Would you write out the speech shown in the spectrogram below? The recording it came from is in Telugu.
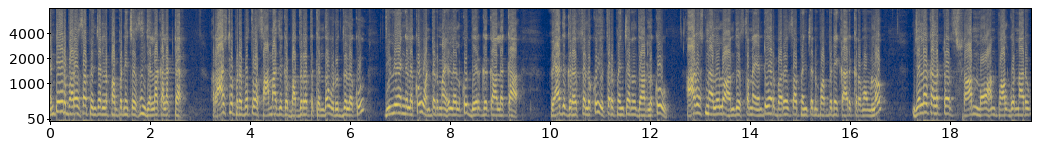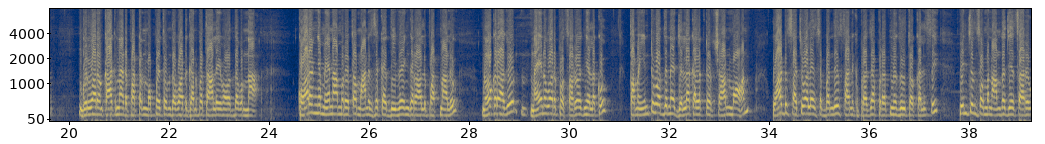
ఎన్టీఆర్ భరోసా పింఛన్ల పంపిణీ చేసిన జిల్లా కలెక్టర్ రాష్ట్ర ప్రభుత్వ సామాజిక భద్రత కింద వృద్ధులకు దివ్యాంగులకు ఒంటరి మహిళలకు దీర్ఘకాలిక వ్యాధిగ్రస్తులకు ఇతర పింఛనుదారులకు ఆగస్టు నెలలో అందిస్తున్న ఎన్టీఆర్ భరోసా పింఛన్ పంపిణీ కార్యక్రమంలో జిల్లా కలెక్టర్ షాన్ మోహన్ పాల్గొన్నారు. గురువారం కాకినాడ పట్టణ ముప్పై తొమ్మిదో వార్డు గణపతి ఆలయం వద్ద ఉన్న కోరంగ మీనామృత మానసిక దివ్యాంగరాలు పట్నాలు నోకరాజు నయనవరపు సరోజ్ఞలకు తమ ఇంటి వద్దనే జిల్లా కలెక్టర్ షాన్ మోహన్ వార్డు సచివాలయ సిబ్బంది స్థానిక ప్రజాప్రతినిధులతో కలిసి పింఛన్ సొమ్మును అందజేశారు.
